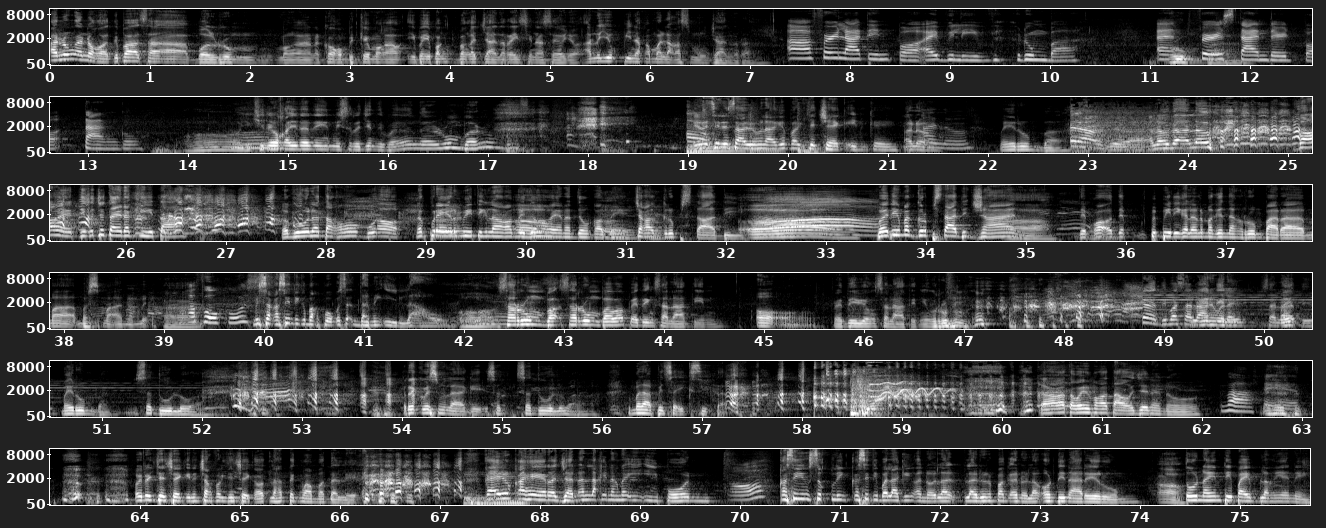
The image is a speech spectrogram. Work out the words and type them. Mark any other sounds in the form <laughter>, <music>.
Anong ano ko, di ba sa ah, ballroom, mga nagko-compete kayo, mga iba-ibang mga genre yung sinasayaw nyo. Ano yung pinakamalakas mong genre? Uh, for Latin po, I believe rumba. And Rumba. for standard po, tango. Oh, yung sinayaw kanina ni Miss Regine, di ba? Yan, ah, rumba, rumba. <laughs> Yun ang sinasabi mo lagi pag check-in ka eh. Ano? Ano? May roomba. Alam na, alam. <laughs> Bakit? Di ba dyan tayo nagkita? <laughs> Nagulat ako. Bu- Oh, Nag-prayer meeting lang kami doon, kaya nandun kami. Tsaka group study. Oh. Pwede mag-group study dyan. Ah. Di, oh, di, pipili ka lang ng magandang room para ma, mas maano. May, Ka-focus? Misa kasi hindi ka makapokus, ang daming ilaw. Oh, Sa rumba, sa rumba ba pwedeng sa Latin? Oo. Pwede yung sa Latin, yung room. <laughs> Di ba sa Latin? Sa May, Latin. may room ba? Sa dulo ah. <laughs> Request mo lagi, sa, sa dulo ah. Malapit sa exit ah. <laughs> Nakakatawa yung mga tao dyan, ano? Bakit? <laughs> Pag nag-check-in, tsaka pag check out lahat nagmamadali. <laughs> Kaya yung kahera dyan, ang laki nang naiipon. oh? Kasi yung sukling, kasi di ba laging ano, la- lalo na pag ano lang, ordinary room, Oh. 295 lang yan eh.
